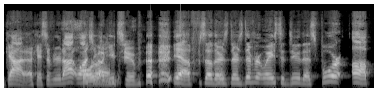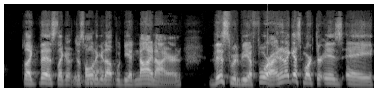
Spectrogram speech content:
Got it. Okay, so if you're not Four watching on iron. YouTube, yeah. So there's there's different ways to do this. Four up like this, like just Is holding it up would be a nine iron. This would be a four iron, and I guess Mark, there is a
